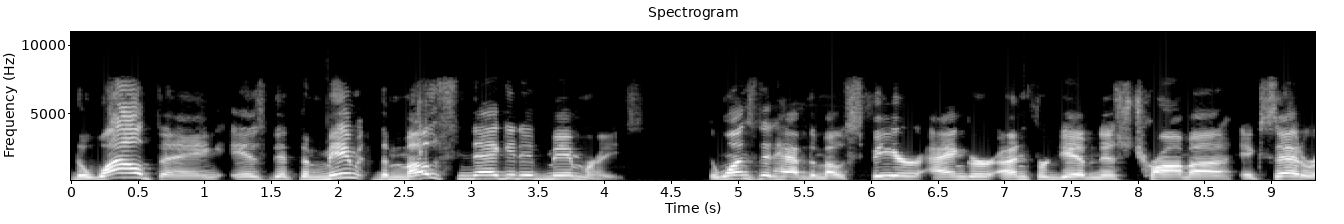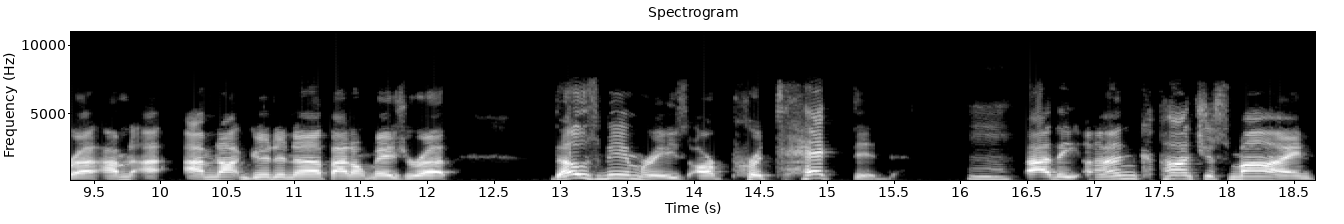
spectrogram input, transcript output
the wild thing is that the mem- the most negative memories, the ones that have the most fear, anger, unforgiveness, trauma, etc. I'm I, I'm not good enough. I don't measure up. Those memories are protected hmm. by the unconscious mind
